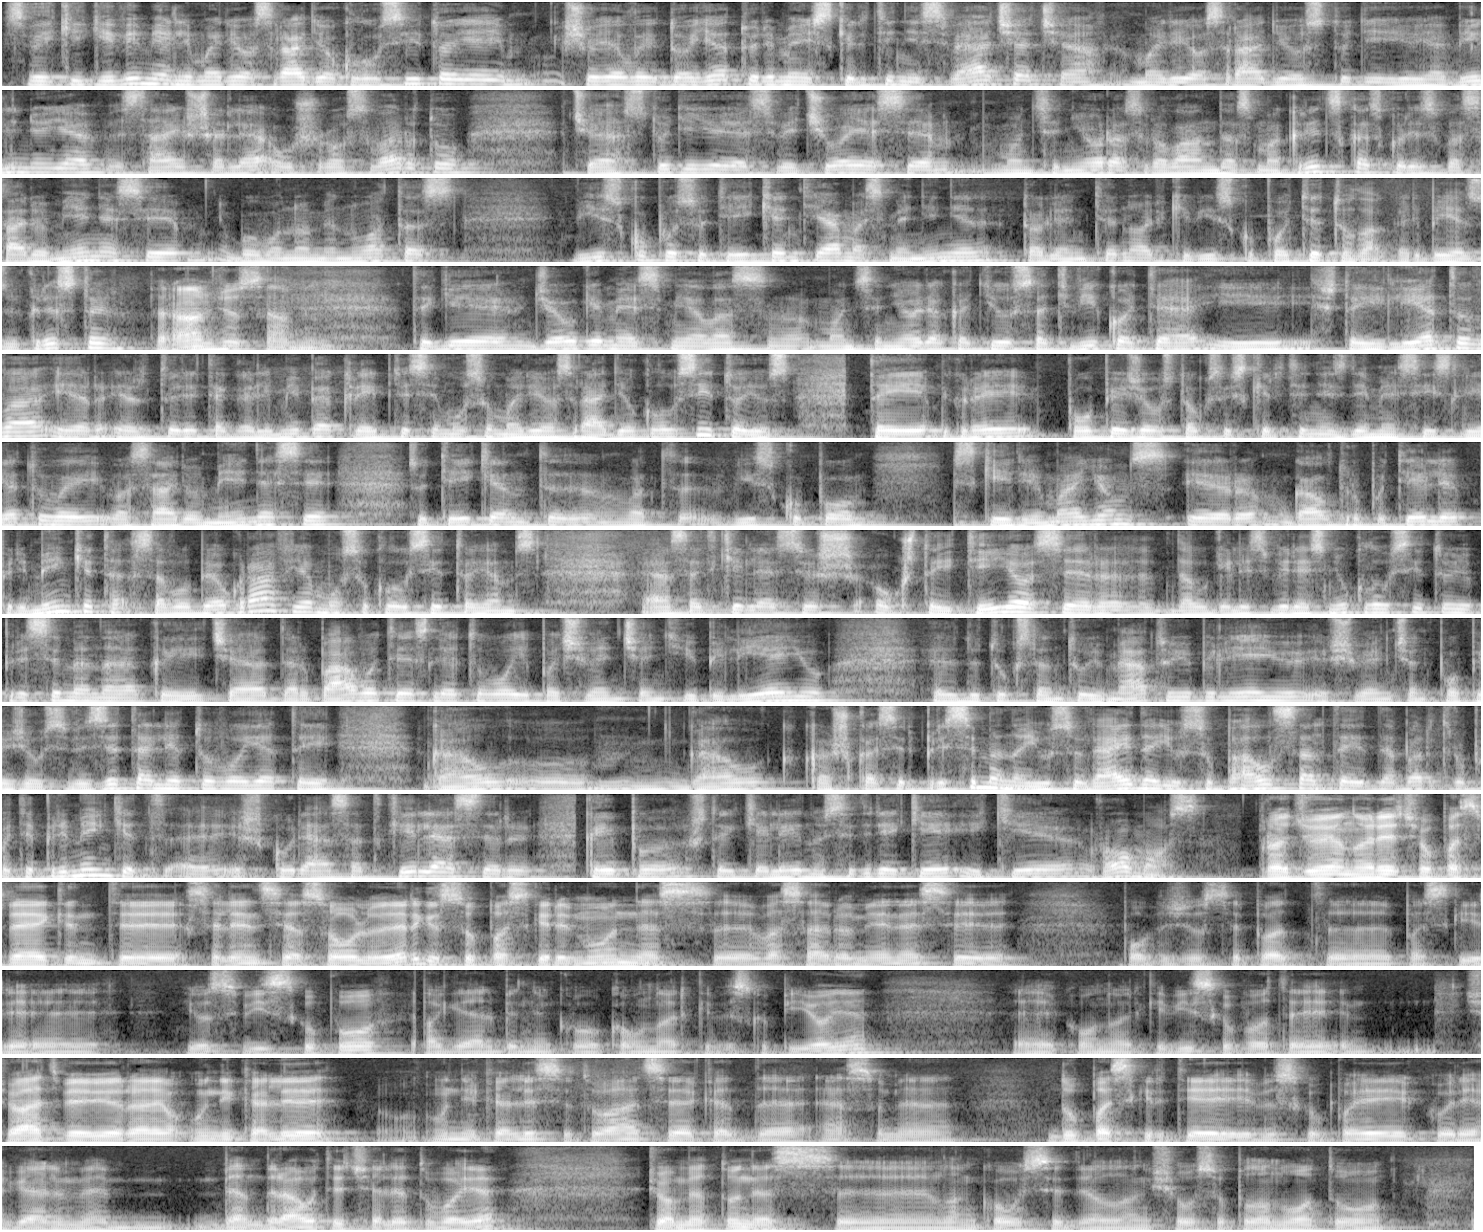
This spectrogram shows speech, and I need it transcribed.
Sveiki gyvi, mėly Marijos radio klausytojai. Šioje laidoje turime išskirtinį svečią čia Marijos radio studijoje Vilniuje, visai šalia aušros vartų. Čia studijoje svečiuojasi monsinjoras Rolandas Makrickas, kuris vasario mėnesį buvo nominuotas vyskupų suteikiant jam asmeninį Tolentino arkivyskupo titulą. Garbėjai Kristui. Per amžius amen. Taigi džiaugiamės, mielas monsinjorė, kad jūs atvykote į štai Lietuvą ir, ir turite galimybę kreiptis į mūsų Marijos radio klausytojus. Tai tikrai popiežiaus toks išskirtinis dėmesys Lietuvai vasario mėnesį, suteikiant vat, vyskupo skirimą jums ir gal truputėlį priminkite savo biografiją mūsų klausytojams. Esat kilęs iš aukštaitijos ir daugelis vyresnių klausytojų prisimena, kai čia darbavotės Lietuvoje, ypač švenčiant jubiliejų, 2000 metų jubiliejų ir švenčiant popiežiaus vizitą Lietuvoje, tai gal, gal kažkas ir prisimena jūsų veidą, jūsų balsą, tai dabar truputį priminkit, iš kur esat kilęs ir kaip štai keliai nusidriekė iki Romos. Pradžioje norėčiau pasveikinti ekscelenciją Saulių irgi su paskirimu, nes e, vasario mėnesį popiežius taip pat e, paskyrė jūs vyskupų, pagelbininkų Kauno arkiviskupijoje. E, Kauno arkivyskupo, tai šiuo atveju yra unikali, unikali situacija, kad esame du paskirtieji viskupai, kurie galime bendrauti čia Lietuvoje šiuo metu, nes e, lankausi dėl anksčiau suplanuotų,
